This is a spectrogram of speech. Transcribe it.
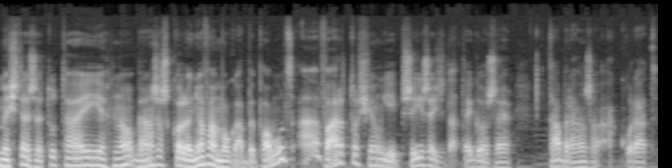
Myślę, że tutaj no, branża szkoleniowa mogłaby pomóc, a warto się jej przyjrzeć, dlatego że ta branża akurat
